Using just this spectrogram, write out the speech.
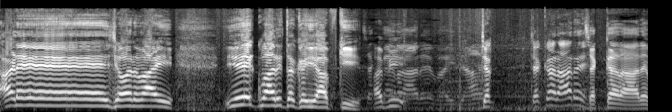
अरे जॉन भाई ये एक बारी तो गई आपकी। अभी चक, चक्कर आ रहे चक्कर आ रहे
